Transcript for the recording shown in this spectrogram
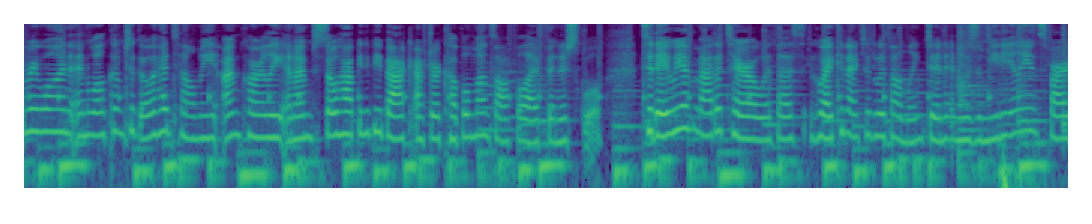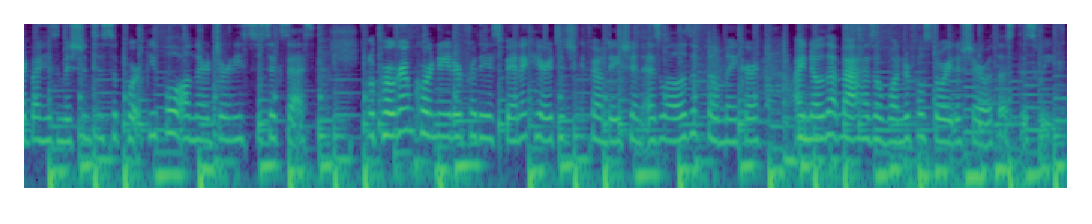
everyone, and welcome to Go Ahead Tell Me. I'm Carly, and I'm so happy to be back after a couple months off while I finished school. Today we have Matt Otero with us, who I connected with on LinkedIn and was immediately inspired by his mission to support people on their journeys to success. A program coordinator for the Hispanic Heritage Foundation, as well as a filmmaker, I know that Matt has a wonderful story to share with us this week.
